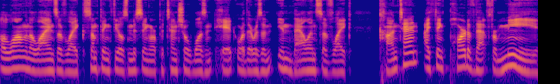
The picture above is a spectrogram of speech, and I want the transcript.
along the lines of like something feels missing or potential wasn't hit or there was an imbalance of like content. I think part of that for me,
